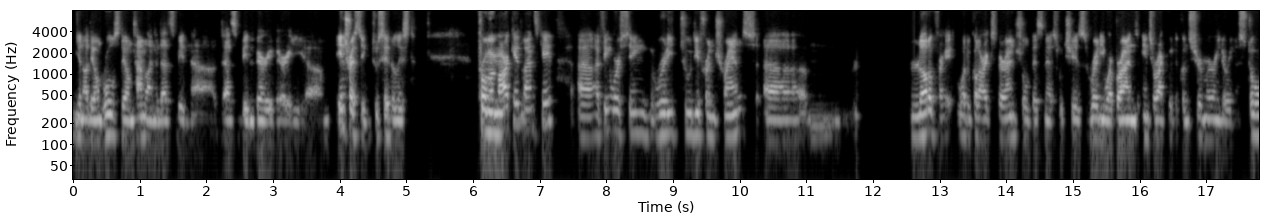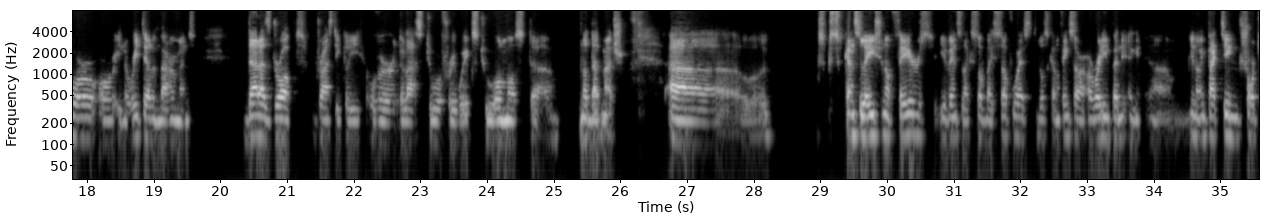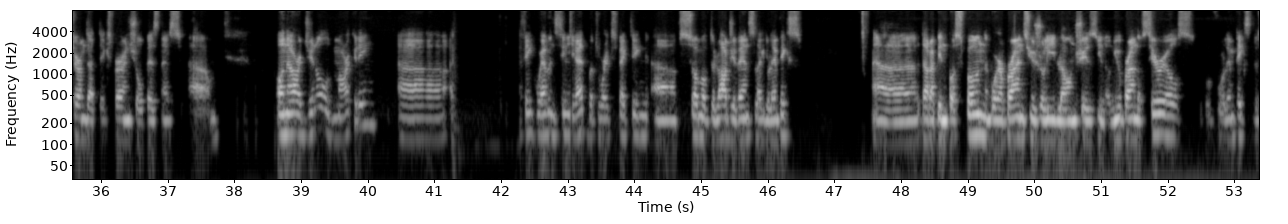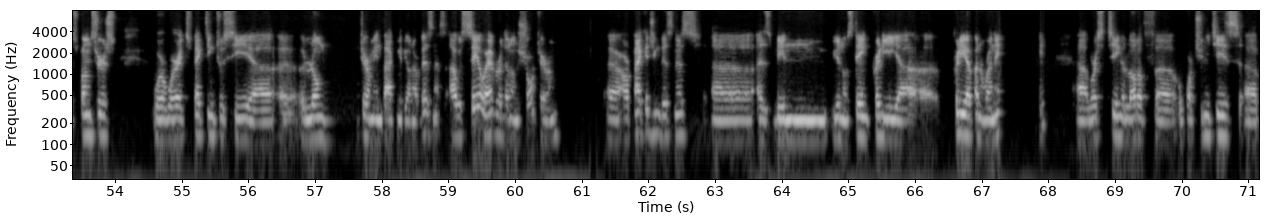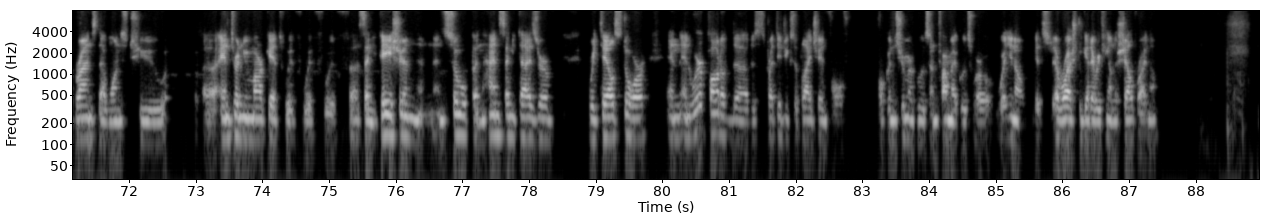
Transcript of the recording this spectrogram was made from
you know, their own rules, their own timeline, and that's been, that's been very, very um, interesting to say the least. From a market landscape, uh, I think we're seeing really two different trends. Um, a lot of what we call our experiential business, which is really where brands interact with the consumer either in a store or in a retail environment, that has dropped drastically over the last two or three weeks to almost uh, not that much. Uh, cancellation of fairs, events like South by Southwest, those kind of things are already um, you know impacting short term that experiential business. Um, on our general marketing, uh, I think we haven't seen it yet, but we're expecting uh, some of the large events like the Olympics uh, that have been postponed, where brands usually launches you know new brand of cereals for Olympics, the sponsors. Where we're expecting to see a, a long term impact maybe on our business. I would say, however, that on the short term, uh, our packaging business uh, has been, you know, staying pretty, uh, pretty up and running. Uh, we're seeing a lot of uh, opportunities, uh, brands that want to Uh, enter new markets with with with uh, sanitation and, and soap and hand sanitizer, retail store, and and we're part of the the strategic supply chain for for consumer goods and pharma goods where, where you know it's a rush to get everything on the shelf right now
